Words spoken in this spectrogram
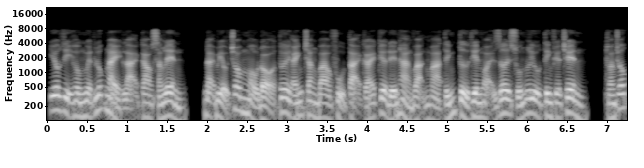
Yêu dị hồng nguyệt lúc này lại cao sáng lên đại biểu cho màu đỏ tươi ánh trăng bao phủ tại cái kia đến hàng vạn mà tính từ thiên ngoại rơi xuống lưu tinh phía trên, thoáng chốc,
